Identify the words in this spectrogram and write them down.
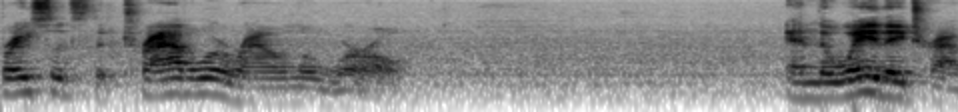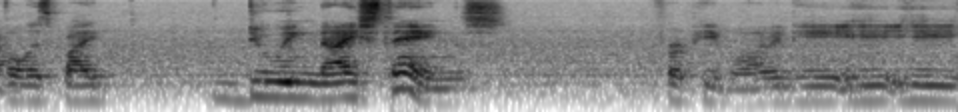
bracelets that travel around the world. And the way they travel is by doing nice things for people. I mean, he, he, he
